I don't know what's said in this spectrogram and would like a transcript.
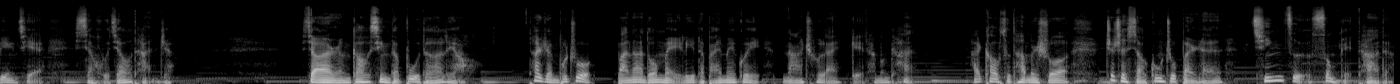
并且相互交谈着。小矮人高兴得不得了，他忍不住把那朵美丽的白玫瑰拿出来给他们看。还告诉他们说，这是小公主本人亲自送给他的，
